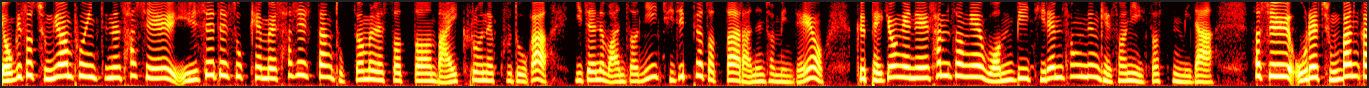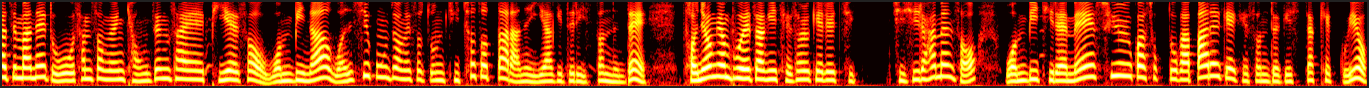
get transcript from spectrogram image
여기서 중요한 포인트는 사실 1세대 소캠을 사실상 독점을 했었던 마이크론의 구도가 이제는 완전히 뒤집혀졌다라는 점인데요. 그 배경에는 삼성의 원비 디램 성능 개선이 있었습니다. 사실 올해 중반까지만 해도 삼성은 경쟁사에 비해서 원비나 원시 공정에서 좀 뒤처졌다라는 이야기들이 있었는데 전 영현 부회장이 재설계를 직 지시를 하면서 원비 디램의 수율과 속도가 빠르게 개선되기 시작했고요.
